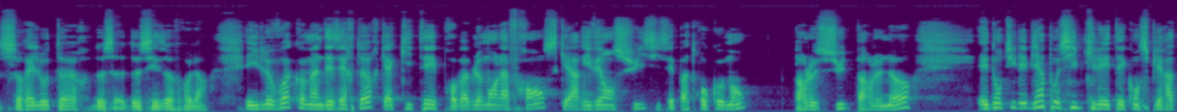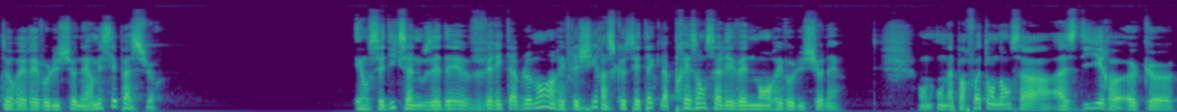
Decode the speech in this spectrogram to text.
serait l'auteur de, ces œuvres-là. Et il le voit comme un déserteur qui a quitté probablement la France, qui est arrivé en Suisse, il sait pas trop comment, par le sud, par le nord, et dont il est bien possible qu'il ait été conspirateur et révolutionnaire, mais c'est pas sûr. Et on s'est dit que ça nous aidait véritablement à réfléchir à ce que c'était que la présence à l'événement révolutionnaire on, a parfois tendance à, se dire euh, que,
